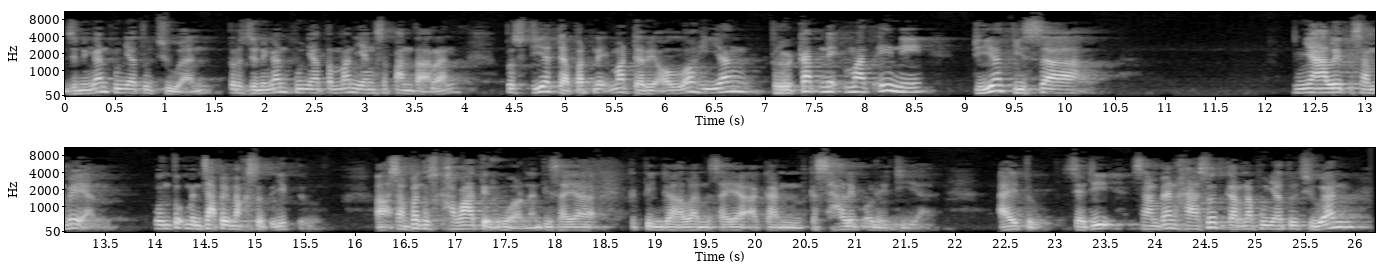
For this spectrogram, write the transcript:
Jenengan punya tujuan, terus jenengan punya teman yang sepantaran, terus dia dapat nikmat dari Allah yang berkat nikmat ini dia bisa nyalip sampean untuk mencapai maksud itu. Ah, sampai terus khawatir, wah nanti saya ketinggalan, saya akan kesalip oleh dia. Ah, itu. Jadi sampean hasut karena punya tujuan,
